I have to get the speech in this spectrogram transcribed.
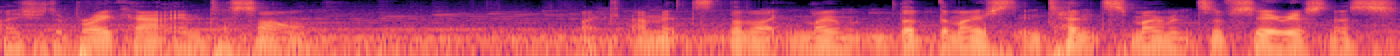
I used to break out into song like amidst the like moment the, the most intense moments of seriousness.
